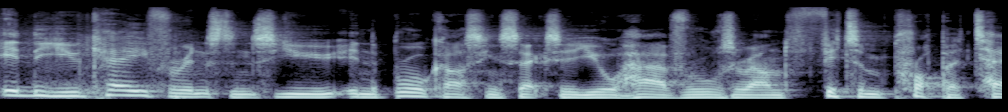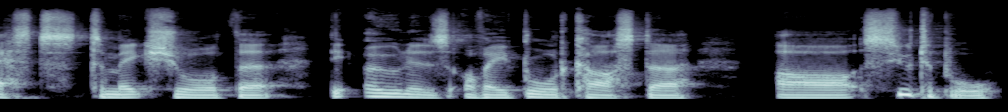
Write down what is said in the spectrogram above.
in the UK, for instance, you in the broadcasting sector, you'll have rules around fit and proper tests to make sure that the owners of a broadcaster are suitable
